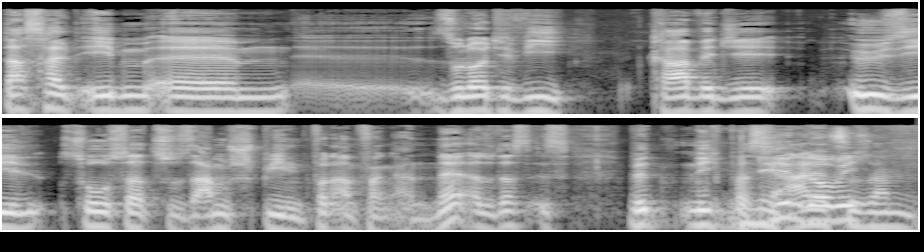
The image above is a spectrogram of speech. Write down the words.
dass halt eben ähm, so Leute wie KWG, Özil, Sosa zusammenspielen von Anfang an. Ne? Also das ist wird nicht passieren, nee, glaube ich. zusammen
